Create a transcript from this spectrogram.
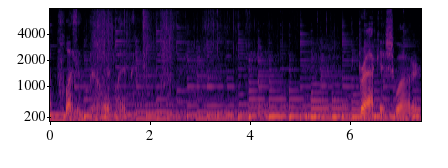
A pleasant little inlet. Brackish water.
